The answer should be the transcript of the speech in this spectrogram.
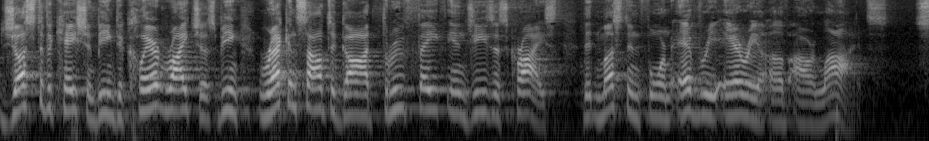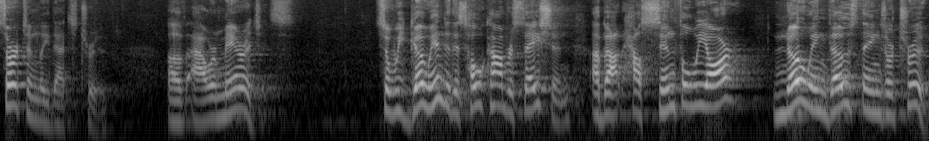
justification, being declared righteous, being reconciled to God through faith in Jesus Christ, that must inform every area of our lives. Certainly, that's true of our marriages. So, we go into this whole conversation about how sinful we are, knowing those things are true.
